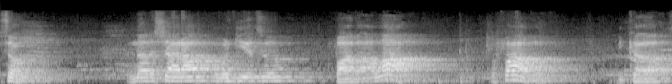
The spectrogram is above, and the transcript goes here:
So, another shout out I want to give to Father Allah, the Father, because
